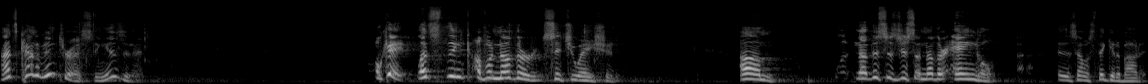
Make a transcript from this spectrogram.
That's kind of interesting, isn't it? Okay, let's think of another situation. Um, now, this is just another angle as I was thinking about it.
